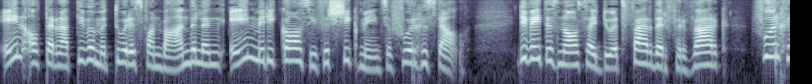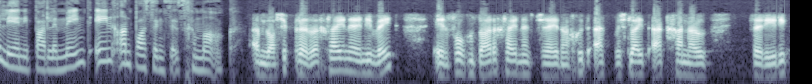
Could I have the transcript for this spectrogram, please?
en alternatiewe metodes van behandeling en medikasie vir siek mense voorgestel. Die wet is na sy dood verder verwerk, voorgelê in die parlement en aanpassings is gemaak. Ehm daar seker riglyne in die wet en volgens daardie riglyne sê hy dan goed ek besluit ek gaan nou vir hierdie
